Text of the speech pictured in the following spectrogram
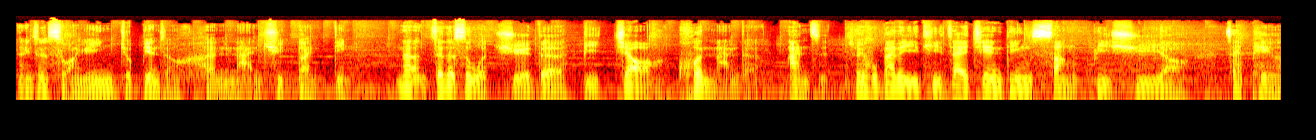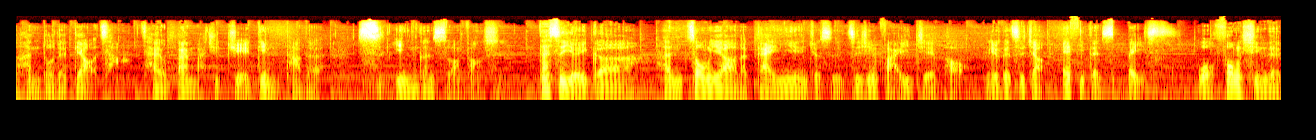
那你这个死亡原因就变成很难去断定。那这个是我觉得比较困难的案子，所以腐败的遗体在鉴定上必须要。再配合很多的调查，才有办法去决定他的死因跟死亡方式。但是有一个很重要的概念，就是执行法医解剖，有个字叫 evidence base。我奉行的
